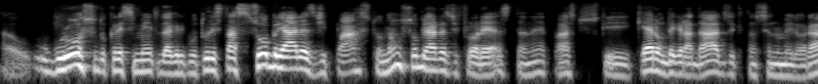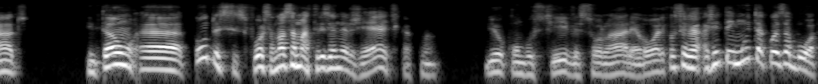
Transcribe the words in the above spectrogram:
ah, o grosso do crescimento da agricultura está sobre áreas de pasto, não sobre áreas de floresta, né? pastos que, que eram degradados e que estão sendo melhorados. Então, uh, todo esse esforço, a nossa matriz energética, com biocombustível, solar, eólica, ou seja, a gente tem muita coisa boa.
